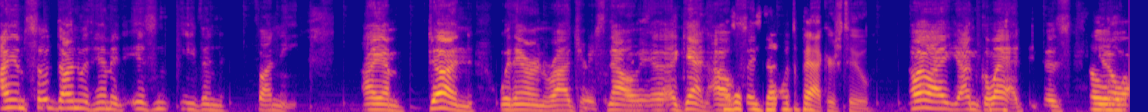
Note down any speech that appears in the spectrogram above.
I am so done with him. It isn't even funny. I am done with Aaron Rodgers. Now, uh, again, I'll say, he's done with the Packers too. well, I, I'm glad because So you know,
